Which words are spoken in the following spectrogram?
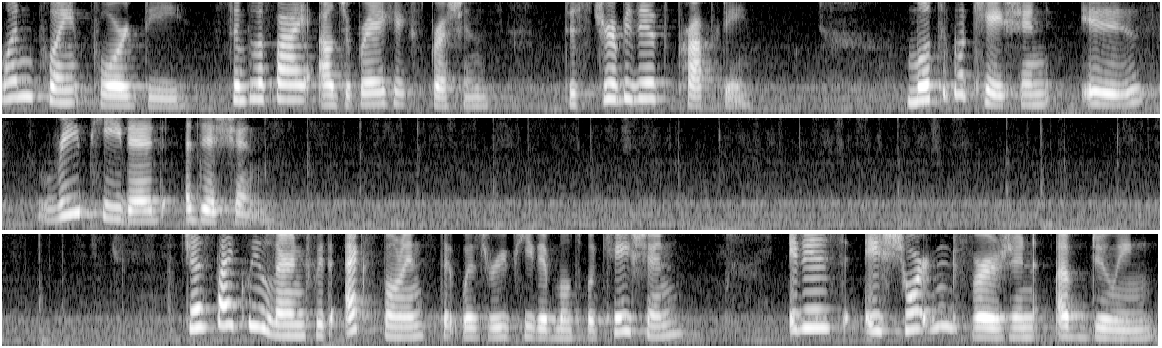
1.4d, Simplify Algebraic Expressions, Distributive Property. Multiplication is repeated addition. Just like we learned with exponents that was repeated multiplication, it is a shortened version of doing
